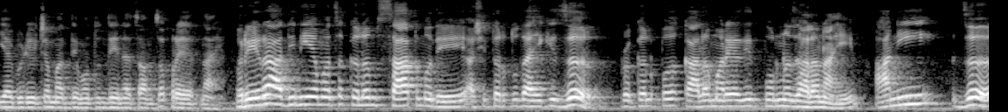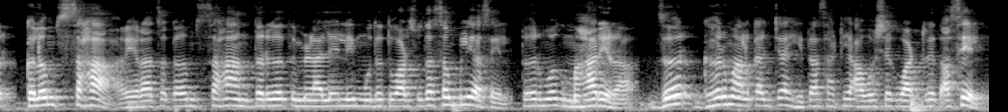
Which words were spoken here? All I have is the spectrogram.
या व्हिडिओच्या माध्यमातून देण्याचा आमचा प्रयत्न आहे. रेरा अधिनियमाचं कलम सातमध्ये अशी तरतूद आहे की जर प्रकल्प कालमर्यादित पूर्ण झाला नाही आणि जर कलम सहा रेराचं कलम सहा अंतर्गत मिळालेली मुदतवाढ सुद्धा संपली असेल तर मग महारेरा जर घर मालकांच्या हितासाठी आवश्यक वाटत असेल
